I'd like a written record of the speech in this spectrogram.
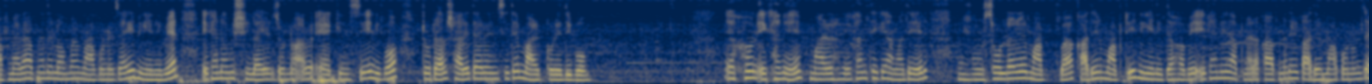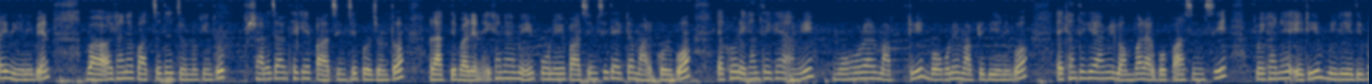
আপনারা আপনাদের লম্বার মাপ অনুযায়ী নিয়ে নেবেন। এখানে আমি সেলাইয়ের জন্য আরও এক ইঞ্চি নিব। টোটাল সাড়ে তেরো ইঞ্চিতে মার্ক করে দিব। এখন এখানে এখান থেকে আমাদের শোল্ডারের মাপ বা কাঁধের মাপটি নিয়ে নিতে হবে। এখানে আপনারা আপনাদের কাঁধের মাপ অনুযায়ী নিয়ে নেবেন বা এখানে বাচ্চাদের জন্য কিন্তু সাড়ে চার থেকে পাঁচ ইঞ্চি পর্যন্ত রাখতে পারেন। এখানে আমি পৌনে পাঁচ ইঞ্চিতে একটা মার্ক করব। এখন এখান থেকে আমি মোহরার মাপটি, বগলের মাপটি দিয়ে নিব। এখান থেকে আমি লম্বা রাখব পাঁচ ইঞ্চি। এখানে এটি মিলিয়ে দিব।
